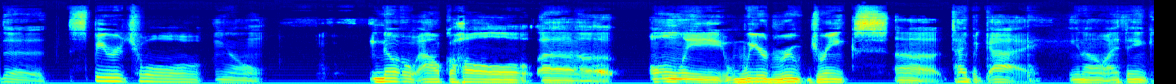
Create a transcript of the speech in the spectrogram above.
the spiritual you know no alcohol uh only weird root drinks uh type of guy you know? I think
